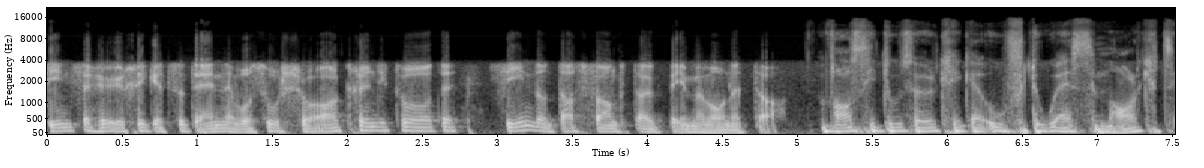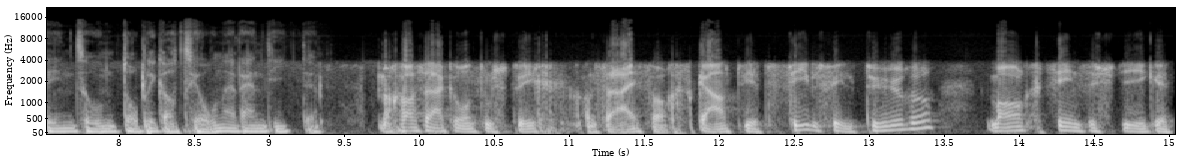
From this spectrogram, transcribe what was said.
Zinserhöhungen zu denen, die sonst schon angekündigt worden sind. Und das fängt etwa im Monat an. Was sind die Auswirkungen auf die US-Marktzins und die Obligationenrendite? Man kann sagen, unterm Strich ganz einfach, das Geld wird viel, viel teurer. Marktzinsen steigen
